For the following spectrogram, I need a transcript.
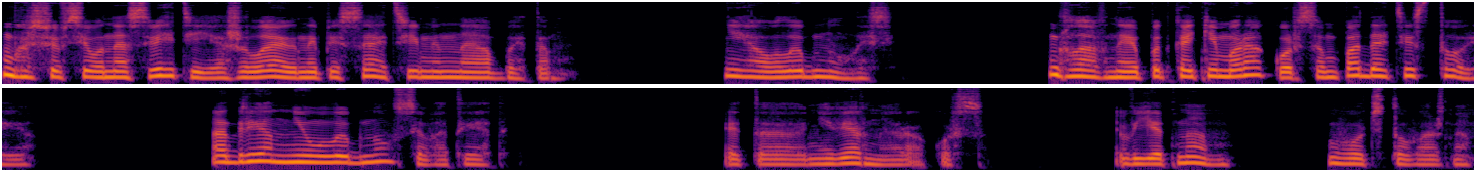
Больше всего на свете я желаю написать именно об этом. Я улыбнулась. Главное, под каким ракурсом подать историю. Адриан не улыбнулся в ответ. Это неверный ракурс. Вьетнам — вот что важно.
